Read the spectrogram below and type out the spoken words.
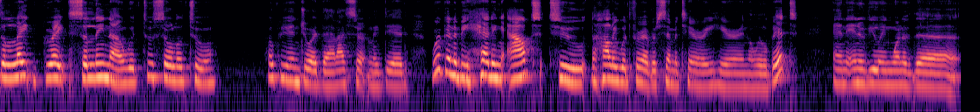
the late, great Selena with Tu Solo Tu. Hope you enjoyed that. I certainly did. We're going to be heading out to the Hollywood Forever Cemetery here in a little bit and interviewing one of the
